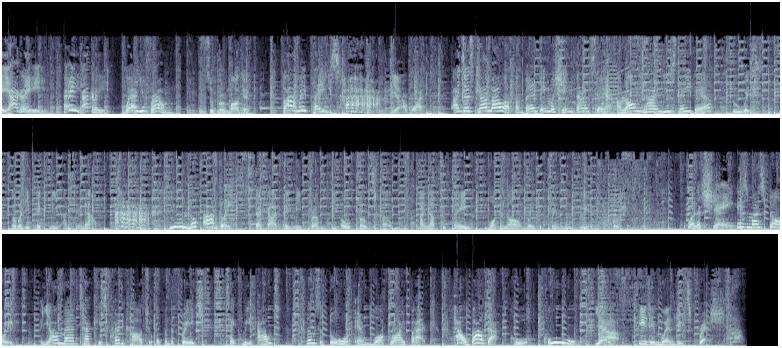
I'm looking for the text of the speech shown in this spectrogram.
Hey, ugly! Hey, ugly! Where are you from? Supermarket. Faraway place. Ha ha ha. Yeah, what? I just come out of a vending machine downstairs. How long time you stay there? Two weeks. Nobody picked me until now. You look ugly. That guy picked me from the old folks home. I have to pay, walk a long way to bring you here, Ocean. What a shame. Here's my story. A young man took his credit card to open the fridge, take me out, close the door, and walk right back. How about that? Cool. Cool. Yeah, eat him when he's fresh.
